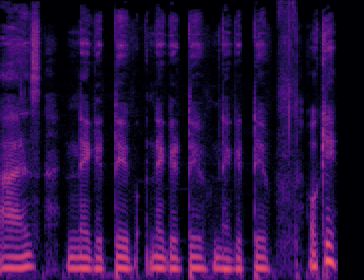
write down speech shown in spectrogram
as negative negative negative. Okay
